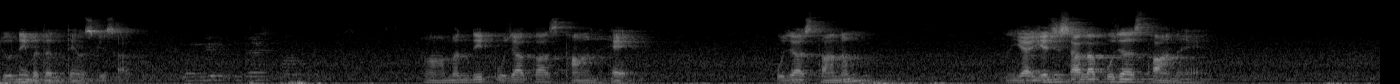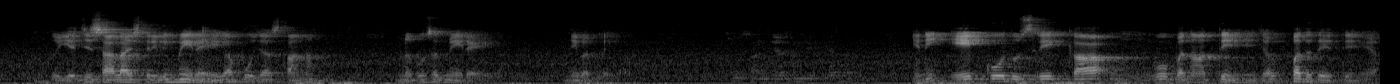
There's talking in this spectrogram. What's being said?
जो नहीं बदलते हैं उसके साथ। हाँ मंदिर पूजा का स्थान है। पूजा स्थानम या यजशाला पूजा स्थान है। तो यज्ञशाला स्त्रीलिंग में ही रहेगा, पूजा स्थानम नपुंसक में ही रहेगा, नहीं बदलेगा। यानी एक को दूसरे का, वो बनाते हैं, जब पद देते हैं,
